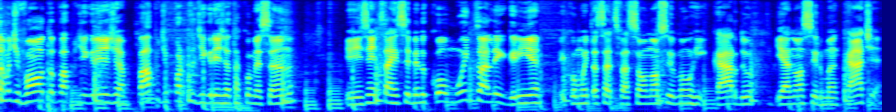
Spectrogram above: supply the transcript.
Estamos de volta, o Papo de Igreja, Papo de Porta de Igreja está começando. E a gente está recebendo com muita alegria e com muita satisfação o nosso irmão Ricardo e a nossa irmã Kátia.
